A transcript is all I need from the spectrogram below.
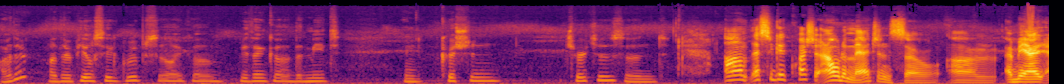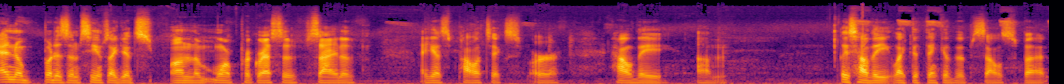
are there are there POC groups like um, you think uh, that meet in Christian churches and Um, that's a good question. I would imagine so. Um, I mean, I, I know Buddhism seems like it's on the more progressive side of, I guess, politics or how they, um, at least how they like to think of themselves. But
